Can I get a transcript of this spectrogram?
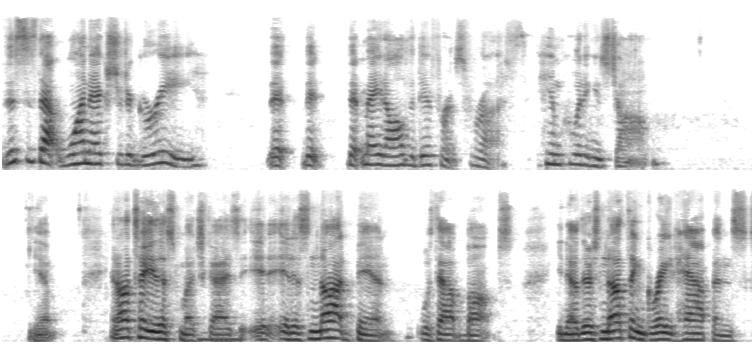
this is that one extra degree that that that made all the difference for us. Him quitting his job. Yep. And I'll tell you this much, guys, it, it has not been without bumps. You know, there's nothing great happens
